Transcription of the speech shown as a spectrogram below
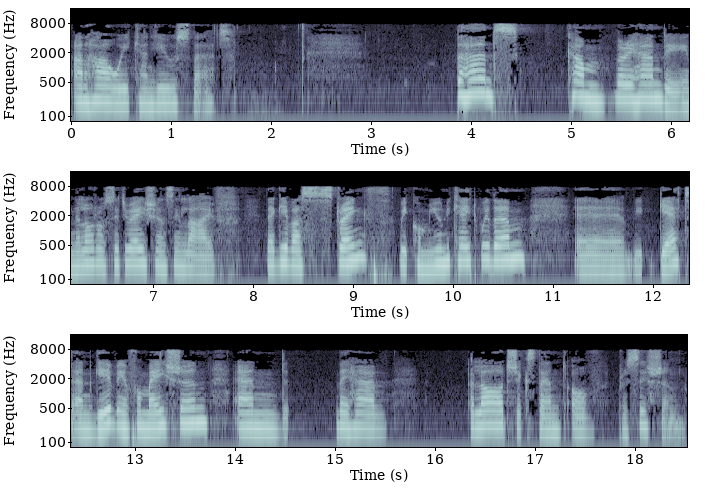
and how we can use that. The hands come very handy in a lot of situations in life. They give us strength, we communicate with them, uh, we get and give information, and they have a large extent of precision.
